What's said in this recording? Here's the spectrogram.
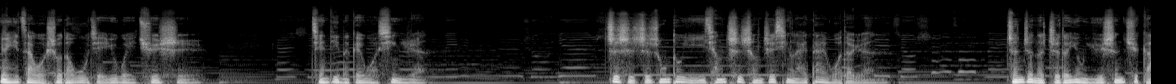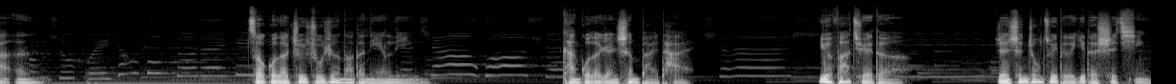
愿意在我受到误解与委屈时，坚定的给我信任，至始至终都以一腔赤诚之心来待我的人，真正的值得用余生去感恩。走过了追逐热闹的年龄，看过了人生百态，越发觉得，人生中最得意的事情，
